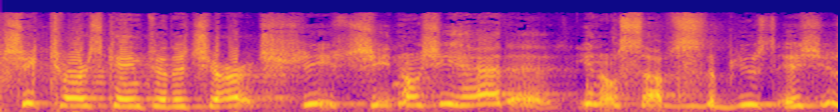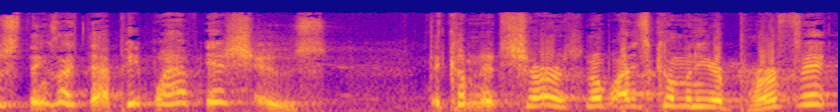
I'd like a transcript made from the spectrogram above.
she first came to the church. She, she, you know, she had, uh, you know, substance abuse issues, things like that. People have issues. They come to church. Nobody's coming here perfect.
